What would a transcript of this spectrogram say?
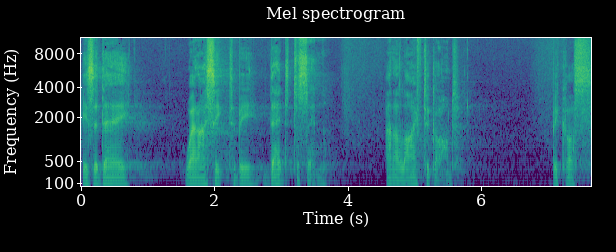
is a day where I seek to be dead to sin and alive to God because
